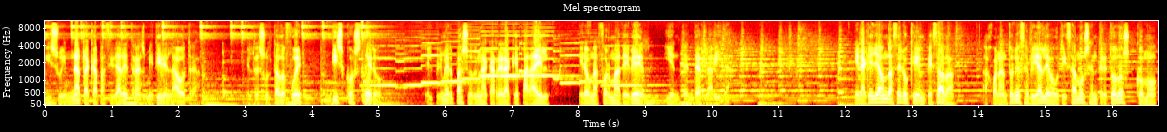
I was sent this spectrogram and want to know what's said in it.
y su innata capacidad de transmitir en la otra. El resultado fue Discos Cero, el primer paso de una carrera que para él era una forma de ver y entender la vida. En aquella onda cero que empezaba, a Juan Antonio Cebrián le bautizamos entre todos como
